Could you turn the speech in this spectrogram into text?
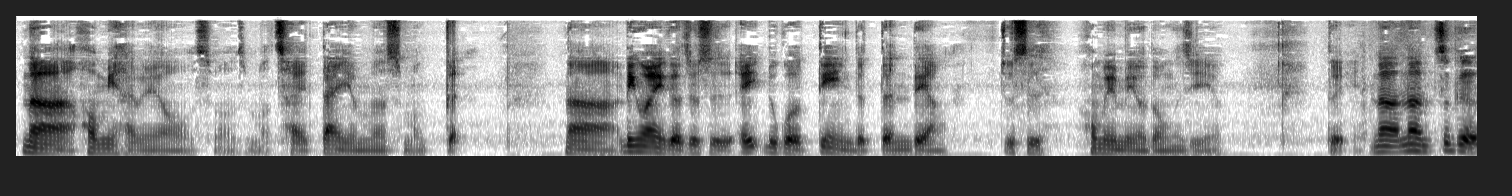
那后面还没有什么什么彩蛋，有没有什么梗？那另外一个就是，哎，如果电影的灯亮，就是后面没有东西。对，那那这个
